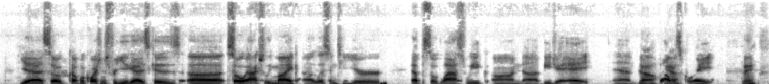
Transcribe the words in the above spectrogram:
yeah. So, a couple questions for you guys, because uh, so actually, Mike, I listened to your episode last week on uh, BJA, and Yeah, that yeah. was great. Thanks.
